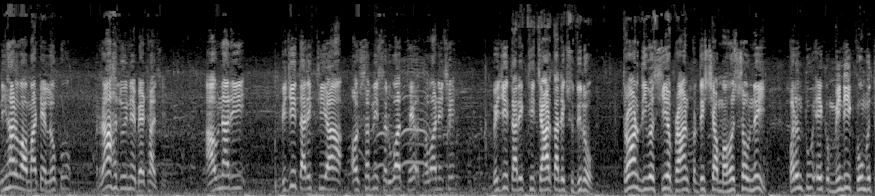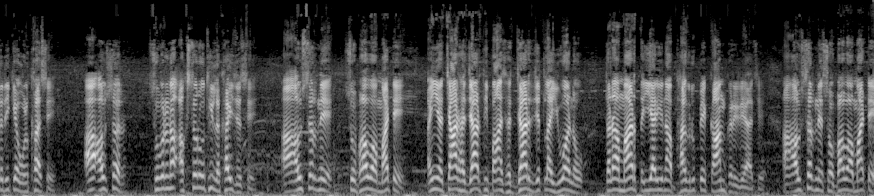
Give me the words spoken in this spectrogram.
નિહાળવા માટે લોકો રાહ જોઈને બેઠા છે. આવનારી બીજી તારીખથી આ અવસરની શરૂઆત થવાની છે. બીજી તારીખથી ચાર તારીખ સુધીનો ત્રણ દિવસીય પ્રાણ પ્રતિષ્ઠા મહોત્સવ નહીં, પરંતુ એક મિની કુંભ તરીકે ઓળખાશે. આ અવસર સુવર્ણ અક્ષરોથી લખાઈ જશે. આ અવસરને શોભાવવા માટે અહીંયા ચાર હજારથી પાંચ હજાર જેટલા યુવાનો તડામાર તૈયારીના ભાગરૂપે કામ કરી રહ્યા છે. આ અવસરને શોભાવવા માટે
